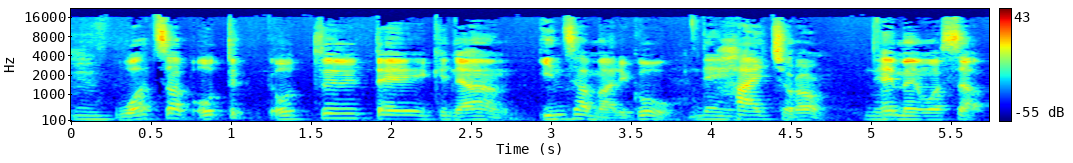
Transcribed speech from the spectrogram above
음. What's up 어떨, 어떨 때 그냥 인사 말이고 네. Hi처럼 네. Hey man, what's up?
